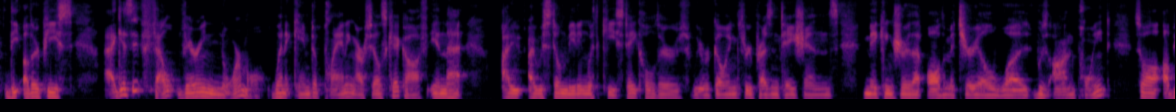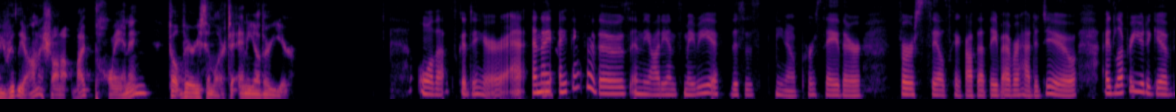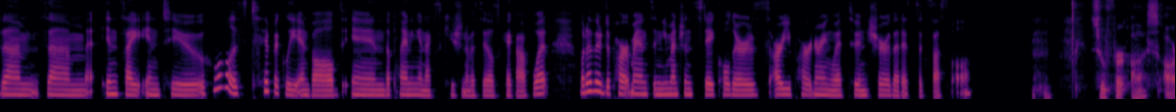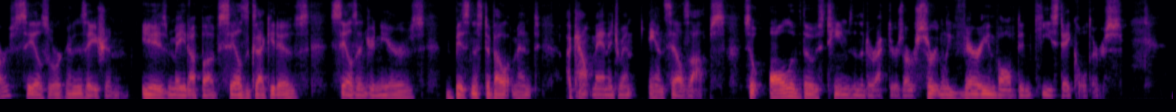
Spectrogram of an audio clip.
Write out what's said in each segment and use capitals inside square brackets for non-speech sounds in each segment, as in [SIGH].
The other piece, I guess it felt very normal when it came to planning our sales kickoff, in that I, I was still meeting with key stakeholders. We were going through presentations, making sure that all the material was was on point. So I'll, I'll be really honest, Shauna. My planning felt very similar to any other year. Well, that's good to hear. A- And I, I think for those in the audience, maybe if this is, you know, per se their first sales kickoff that they've ever had to do, I'd love for you to give them some insight into who all is typically involved in the planning and execution of a sales kickoff. What what other departments, and you mentioned stakeholders, are you partnering with to ensure that it's successful? Mhm. So for us, our sales organization is made up of sales executives, sales engineers, business development, account management, and sales ops. So all of those teams and the directors are certainly very involved in key stakeholders.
